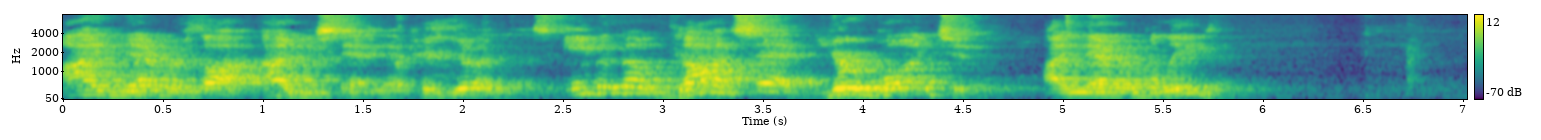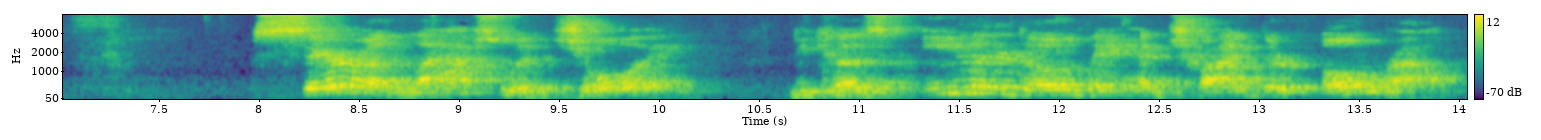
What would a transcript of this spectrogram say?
I never thought I'd be standing up here doing this, even though God said you're going to. I never believed it. Sarah laughs with joy because even though they had tried their own route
